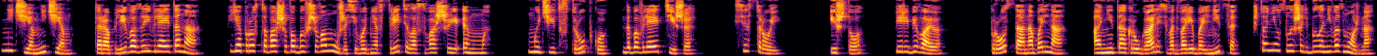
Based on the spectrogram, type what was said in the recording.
Ничем, ничем, торопливо заявляет она. Я просто вашего бывшего мужа сегодня встретила с вашей, эм... Мычит в трубку, добавляет тише. Сестрой. И что? Перебиваю. Просто она больна. Они так ругались во дворе больницы, что не услышать было невозможно.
